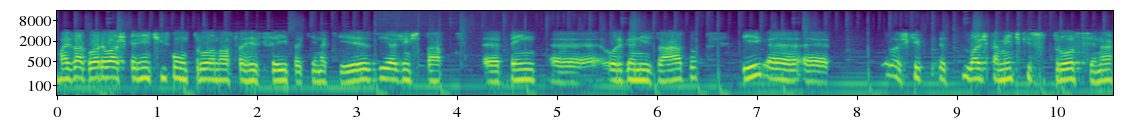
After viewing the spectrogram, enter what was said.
Mas agora eu acho que a gente encontrou a nossa receita aqui na Chiesa e a gente está é, bem é, organizado e é, é, acho que logicamente que isso trouxe né,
